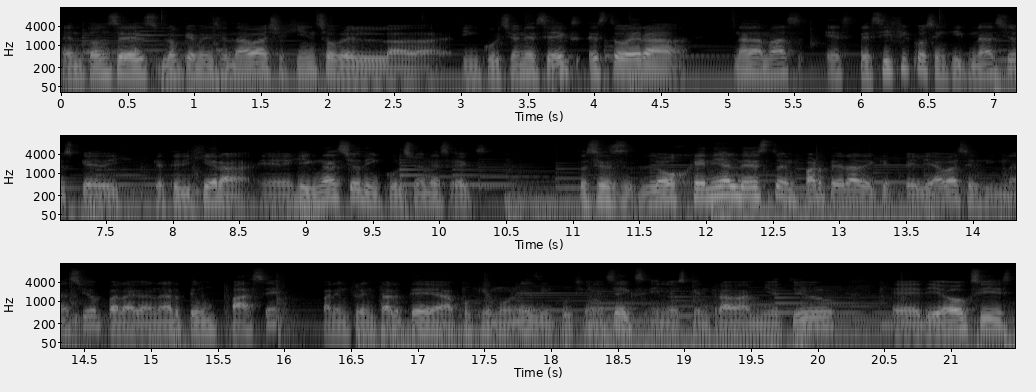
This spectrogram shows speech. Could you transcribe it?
Entonces lo que mencionaba Shaheen sobre las incursiones X, esto era nada más específicos en gimnasios que, te dijera eh, gimnasio de incursiones X. Entonces, lo genial de esto en parte era de que peleabas el gimnasio para ganarte un pase para enfrentarte a Pokémones de incursiones X en los que entraba Mewtwo, eh, Deoxys,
